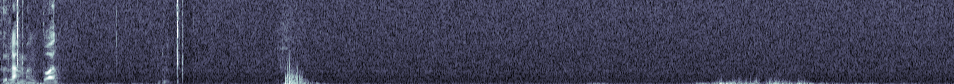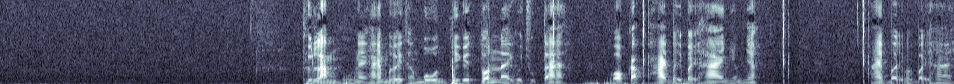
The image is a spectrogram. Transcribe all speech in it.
thứ năm hàng tuần. Thứ năm ngày 20 tháng 4 thì cái tuần này của chúng ta có cặp 2772 anh em nhé. 27 và 72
